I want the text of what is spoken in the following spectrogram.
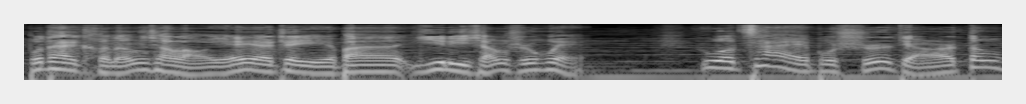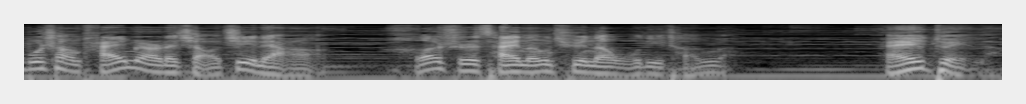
不太可能像老爷爷这一般一力降十会。若再不使点登不上台面的小伎俩，何时才能去那武帝城啊？哎，对了，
